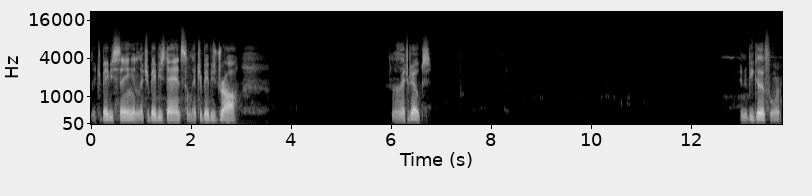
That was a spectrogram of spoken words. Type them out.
Let your babies sing, and let your babies dance, and let your babies draw. And let your jokes. and it'll be good for them.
